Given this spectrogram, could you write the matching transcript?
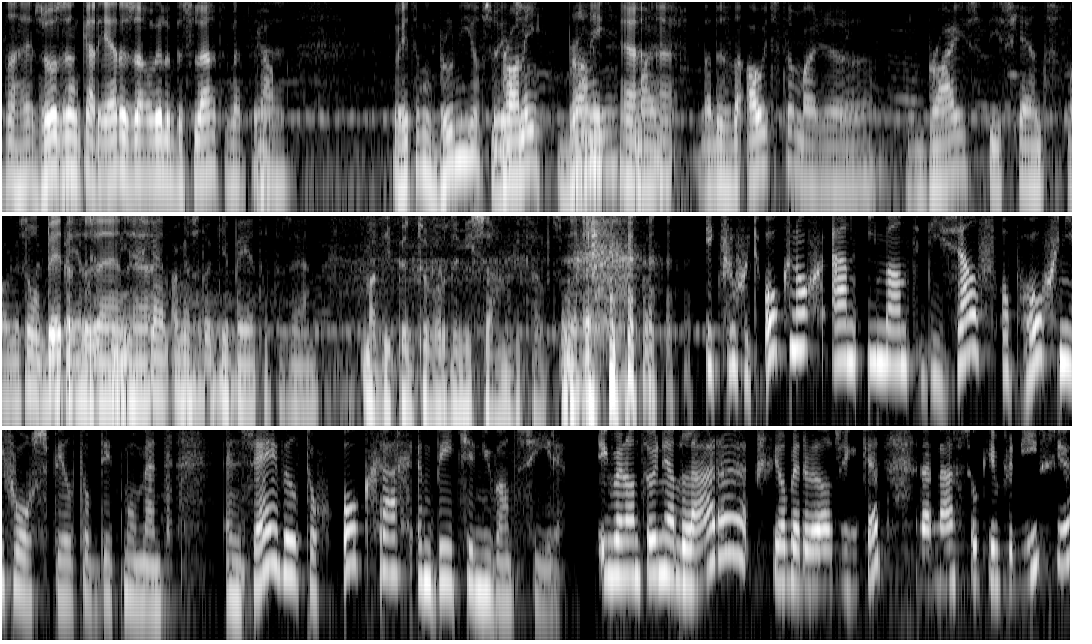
dat hij zo zijn carrière zou willen besluiten met... Uh, hoe heet hem, Bruni of zoiets? Bronny. Bronny, ja, maar ja. Dat is de oudste, maar uh, Bryce die schijnt nog een stukje beter beter te zijn, Die ja. schijnt nog een stukje beter te zijn. Maar die punten worden niet samengeteld. Ik vroeg het ook nog aan iemand die zelf op hoog niveau speelt op dit moment. En zij wil toch ook graag een beetje nuanceren. Ik ben Antonia de Lara, ik speel bij de Belgian Cats, daarnaast ook in Venetië.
